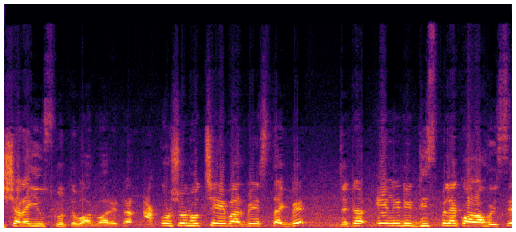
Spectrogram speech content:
ইশারা ইউজ করতে পারব। আর এটার আকর্ষণ হচ্ছে এবার বেস থাকবে যেটা এলইডি ডিসপ্লে করা হয়েছে।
